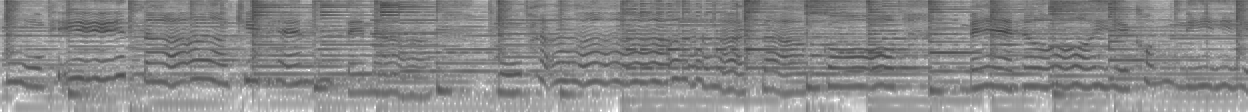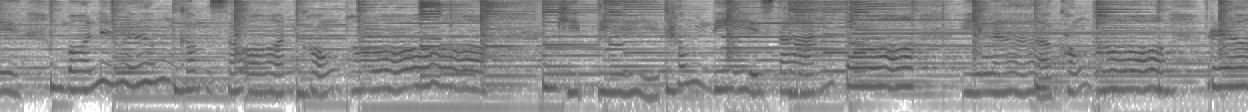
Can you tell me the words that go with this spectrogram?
หูผิดตาคิดเห็นแต่หน้าผู้พาสางก่อแม่น้อยคนนี้บ่ลืมคำสอนของพ่อ สานต่ออีลาของพ่อรอ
